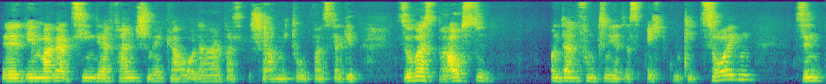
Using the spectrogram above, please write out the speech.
äh, dem Magazin der Feinschmecker oder was, schlag mich tot, was es da gibt. Sowas brauchst du und dann funktioniert das echt gut. Die Zeugen sind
